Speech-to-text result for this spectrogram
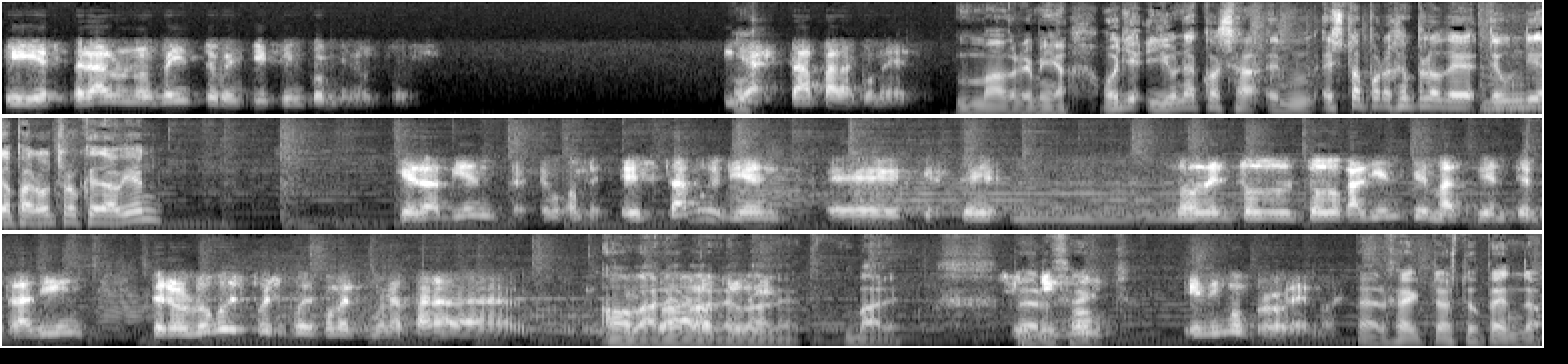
y esperar unos 20 o 25 minutos. Y ya está para comer. Madre mía. Oye, y una cosa, em, ¿esto, por ejemplo, de, de un día para otro queda bien? Queda bien, eh, hombre, está muy bien eh, que esté mm, no del todo del todo caliente, más bien templadín, pero luego después se puede comer como una panada. Oh, vale, al vale, vale, vale. Sin ningún, Perfecto. sin ningún problema. Perfecto, estupendo.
